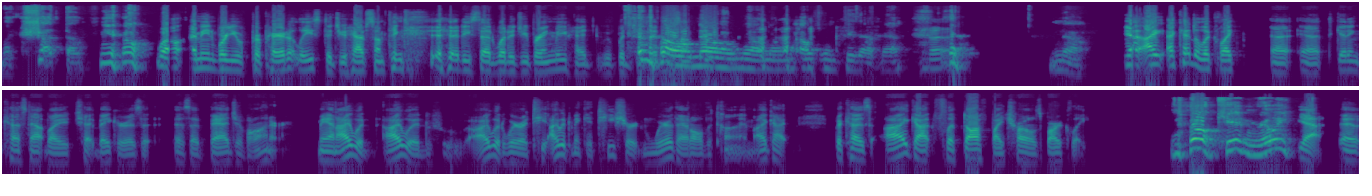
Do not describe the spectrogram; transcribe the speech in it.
Like, shut the, you know. Well, I mean, were you prepared at least? Did you have something? had he said, "What did you bring me?" Had would you No, no, no, no. Miles wouldn't do that, man. No. yeah, I, I kind of look like uh, at getting cussed out by Chet Baker as a as a badge of honor. Man, I would I would I would wear a t I would make a T-shirt and wear that all the time. I got because I got flipped off by Charles Barkley. No kidding, really? Yeah, uh,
